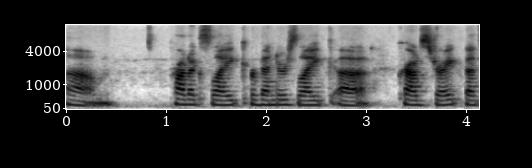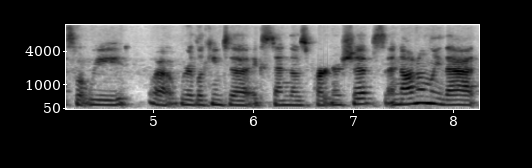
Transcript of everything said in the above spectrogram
um, products like or vendors like uh, CrowdStrike. That's what we uh, we're looking to extend those partnerships. And not only that,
